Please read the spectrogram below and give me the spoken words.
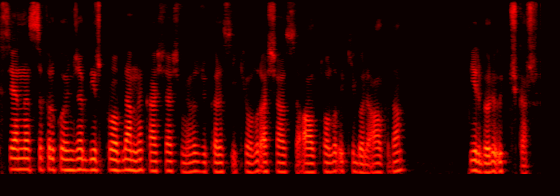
x yerine 0 koyunca bir problemle karşılaşmıyoruz. Yukarısı 2 olur aşağısı 6 olur. 2 bölü 6'dan 1 bölü 3 çıkar.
